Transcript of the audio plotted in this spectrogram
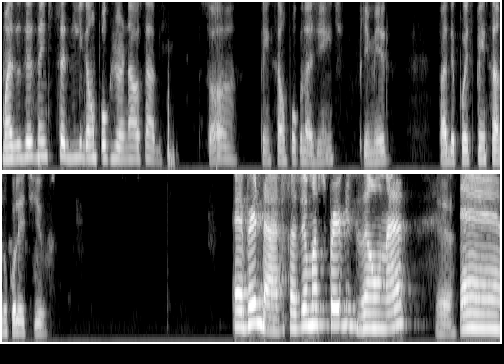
mas às vezes a gente precisa desligar um pouco o jornal, sabe? Só pensar um pouco na gente primeiro, para depois pensar no coletivo. É verdade, fazer uma supervisão, né? É. é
